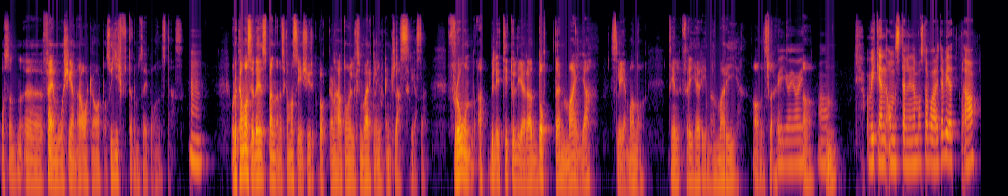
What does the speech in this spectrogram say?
Och sen eh, fem år senare, 1818, så gifter de sig på Adelsnäs. Mm. Och då kan man se, det är spännande, så kan man se i kyrkböckerna här att de har liksom verkligen gjort en klassresa. Från att bli titulerad dottern Maja Sleman då, till friherrinnan Marie Adelsvärd. Oj, oj, oj. Ja. Ja. Mm. Och vilken omställning det måste ha varit. Jag vet. Ja.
